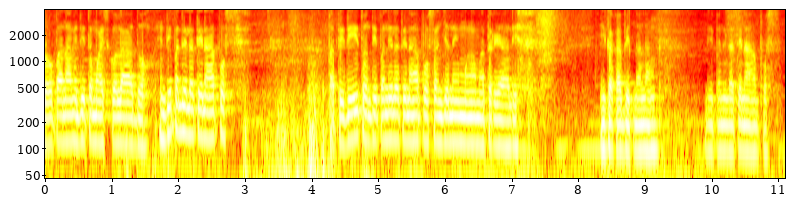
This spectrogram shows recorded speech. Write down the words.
tropa namin dito mga eskolado hindi pa nila tinapos pati dito hindi pa nila tinapos andyan na yung mga materialis ikakabit na lang hindi pa nila tinapos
